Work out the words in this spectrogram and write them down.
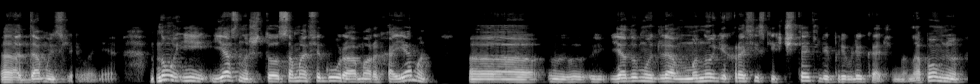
домысливания. Ну и ясно, что сама фигура Амара Хаяма – Э, я думаю, для многих российских читателей привлекательно. Напомню,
